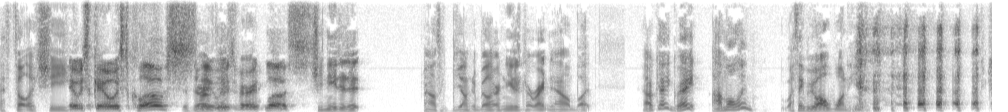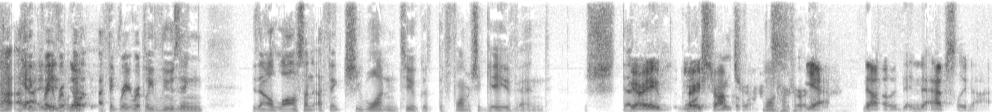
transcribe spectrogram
I felt like she It was it was close. Deserved it was it. very close. she needed it. I don't think Bianca Belair needed it right now, but okay, great. I'm all in. I think we all won here. I, I Yeah, think Ray there's Rip- no- I, I think Rhea Ripley losing is not a loss. On I think she won too because the form she gave and sh that very very won't- strong very true. performance. won't hurt her. Yeah, no, absolutely not.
